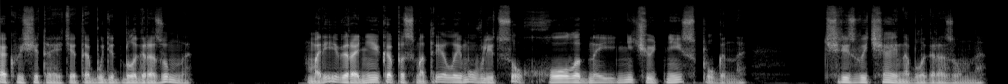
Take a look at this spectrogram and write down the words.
«Как вы считаете, это будет благоразумно?» Мария Вероника посмотрела ему в лицо холодно и ничуть не испуганно. «Чрезвычайно благоразумно.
